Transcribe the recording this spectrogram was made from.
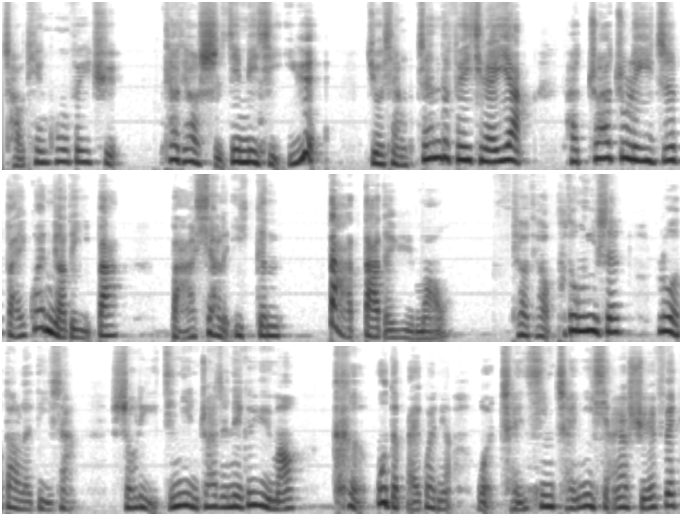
朝天空飞去。跳跳使劲力气一跃，就像真的飞起来一样。他抓住了一只白鹳鸟的尾巴，拔下了一根大大的羽毛。跳跳扑通一声落到了地上，手里紧紧抓着那根羽毛。可恶的白鹳鸟！我诚心诚意想要学飞，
